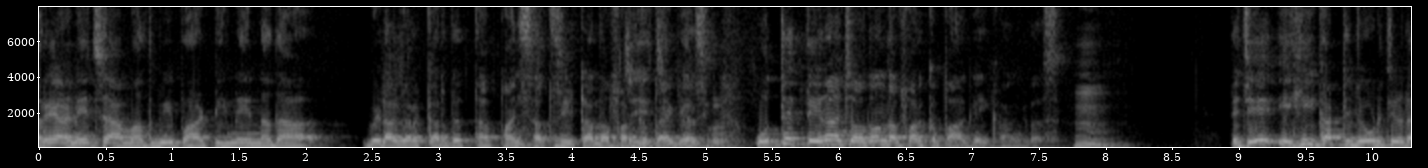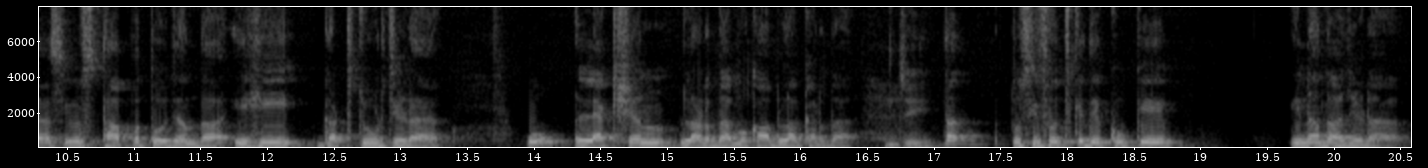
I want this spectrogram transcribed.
ਹਰਿਆਣੇ 'ਚ ਆਮ ਆਦਮੀ ਪਾਰਟੀ ਨੇ ਇਹਨਾਂ ਦਾ ਵਿੜਾਗਰ ਕਰ ਦਿੱਤਾ 5-7 ਸੀਟਾਂ ਦਾ ਫ਼ਰਕ ਪੈ ਗਿਆ ਸੀ। ਉੱਥੇ 13-14 ਦਾ ਫ਼ਰਕ ਪਾ ਗਈ ਕਾਂਗਰਸ। ਹੂੰ। ਤੇ ਜੇ ਇਹੀ ਗੱਠਜੋੜ ਜਿਹੜਾ ਸੀ ਉਹ ਸਥਾਪਿਤ ਹੋ ਜਾਂਦਾ ਇਹੀ ਗੱਠਜੋੜ ਜਿਹੜਾ ਹੈ ਉਹ ਇਲੈਕਸ਼ਨ ਲੜਦਾ ਮੁਕਾਬਲਾ ਕਰਦਾ। ਜੀ। ਤਾਂ ਤੁਸੀਂ ਸੋਚ ਕੇ ਦੇਖੋ ਕਿ ਇਹਨਾਂ ਦਾ ਜਿਹੜਾ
